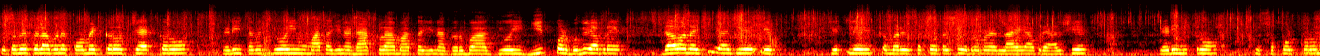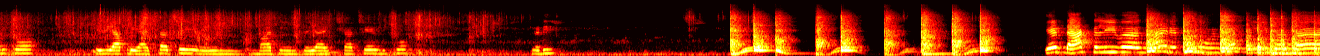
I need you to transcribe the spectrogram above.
તો તમે પહેલાં મને કોમેન્ટ કરો ચેટ કરો. રેડી? તમે કયો એવું માતાજીના ડાકલા, માતાજીના ગરબા, કયો ગીત પણ બધું આપણે ગાવાના છીએ આજે. એક જેટલી તમારે સપોર્ટ હશે એ પ્રમાણે લાઈવ આપણે હાલશે. રેડી મિત્રો? સપોર્ટ કરો મિત્રો. એવી આપણી આશા છે અને એવી માની દયા, ઈચ્છા છે મિત્રો. રેડી એ ડાકલી વગાડ તું, ડાકલી વગાડ.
